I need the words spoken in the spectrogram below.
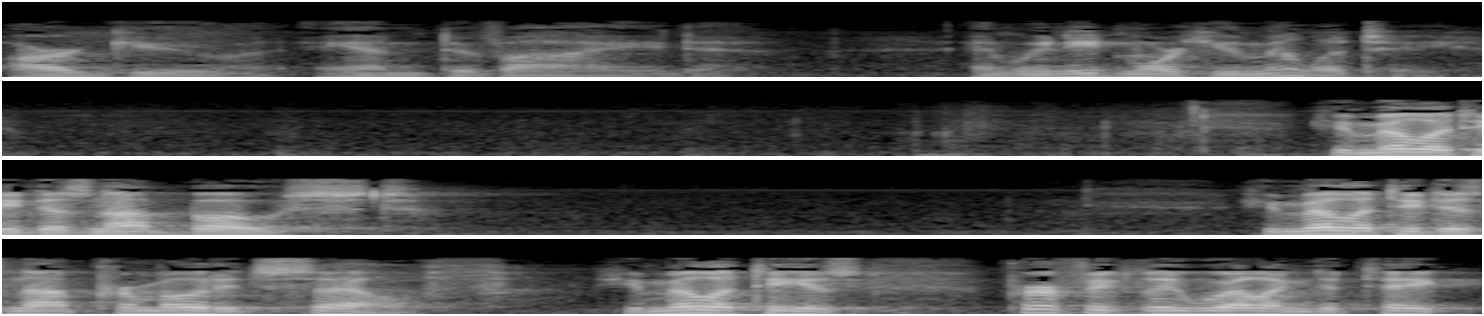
argue and divide. And we need more humility. Humility does not boast. Humility does not promote itself. Humility is perfectly willing to take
